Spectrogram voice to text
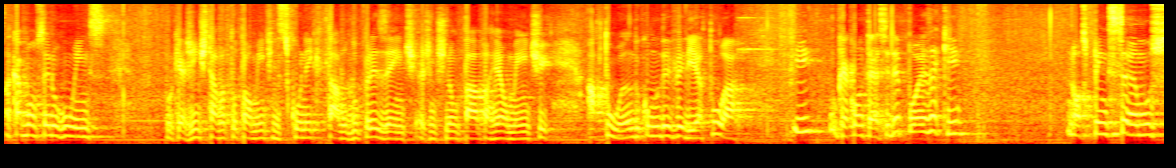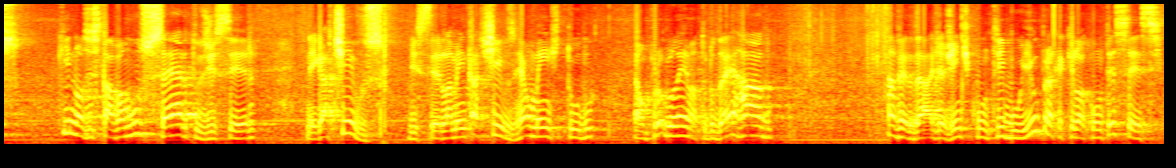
acabam sendo ruins, porque a gente estava totalmente desconectado do presente, a gente não estava realmente atuando como deveria atuar. E o que acontece depois é que nós pensamos que nós estávamos certos de ser negativos, de ser lamentativos. Realmente tudo é um problema, tudo dá errado. Na verdade, a gente contribuiu para que aquilo acontecesse,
